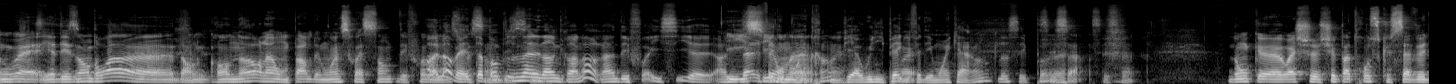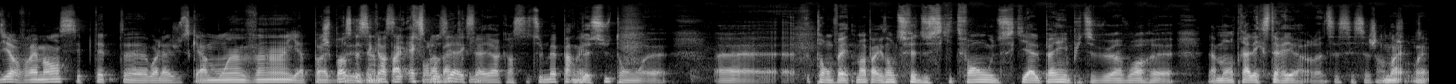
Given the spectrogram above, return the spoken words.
ouais, il y a des endroits euh, dans le Grand Nord, là, on parle de moins 60 des fois. Ah non, mais t'as pas besoin d'aller dans le Grand Nord, hein. Des fois, ici, en hiver, ici, il fait on des moins 30, puis à Winnipeg, il fait des moins 40, là, c'est pas. C'est ça, c'est ça. Donc, euh, ouais, je, je sais pas trop ce que ça veut dire vraiment. C'est peut-être euh, voilà jusqu'à moins 20. Il n'y a pas Je pense que c'est quand c'est exposé à l'extérieur, quand tu le mets par-dessus ton, euh, ton vêtement. Par exemple, tu fais du ski de fond ou du ski alpin et puis tu veux avoir la montre à l'extérieur. C'est ce genre de choses.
